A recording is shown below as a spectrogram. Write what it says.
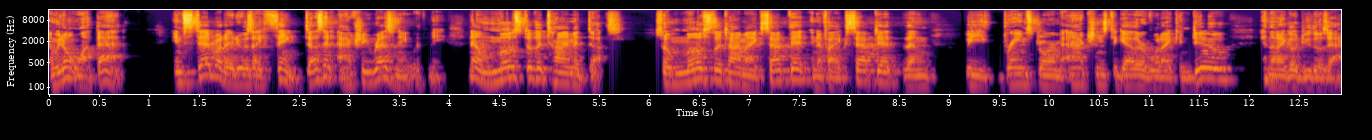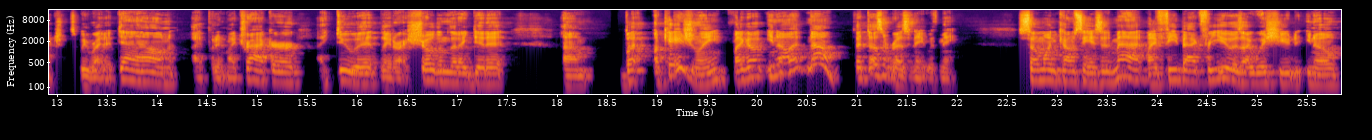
And we don't want that. Instead, what I do is I think, does it actually resonate with me? Now, most of the time it does. So most of the time I accept it. And if I accept it, then we brainstorm actions together of what I can do. And then I go do those actions. We write it down. I put it in my tracker. I do it. Later, I show them that I did it. Um, but occasionally I go, you know what? No, that doesn't resonate with me someone comes to me and says, Matt, my feedback for you is I wish you'd, you know,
